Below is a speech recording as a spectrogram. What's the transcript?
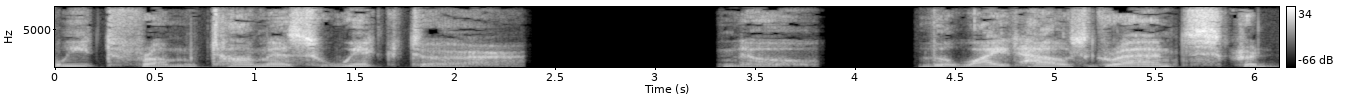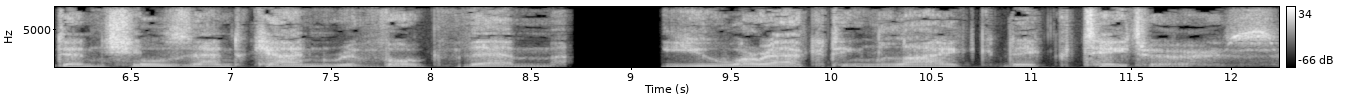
tweet from Thomas Victor. No. The White House grants credentials and can revoke them. You are acting like dictators.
